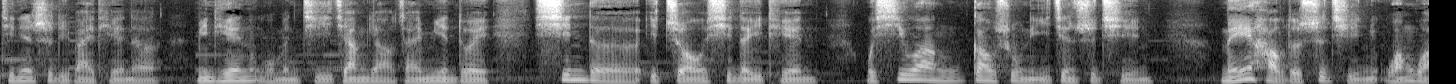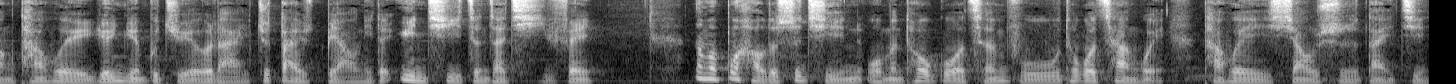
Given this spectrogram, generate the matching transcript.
今天是礼拜天呢，明天我们即将要在面对新的一周、新的一天。我希望告诉你一件事情：美好的事情往往它会源源不绝而来，就代表你的运气正在起飞。那么不好的事情，我们透过沉浮，透过忏悔，它会消失殆尽。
